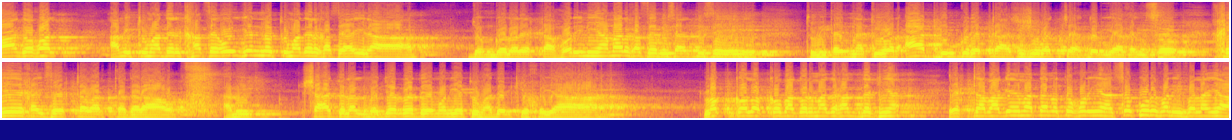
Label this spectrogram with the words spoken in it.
বাঘ হল আমি তোমাদের কাছে, ওই জন্য তোমাদের কাছে আইলাম। জঙ্গলের একটা হরিণী আমার কাছে বিচার দিছে। তুমি তাই নাকি ওর আট দিন করে একটা শিশু বাচ্চা দরিয়া খাইছো? খেয়ে খাইছো একটা বার্তা দাঁড়াও। আমি শাহজালাল মেজরতে মনিয়ে তোমাদেরকে খইয়া লক্ষ লক্ষ বাঘর মাঝখান দেখিয়া একটা বাঘে মাথা নত করিয়া চকুর পানি ফেলাইয়া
